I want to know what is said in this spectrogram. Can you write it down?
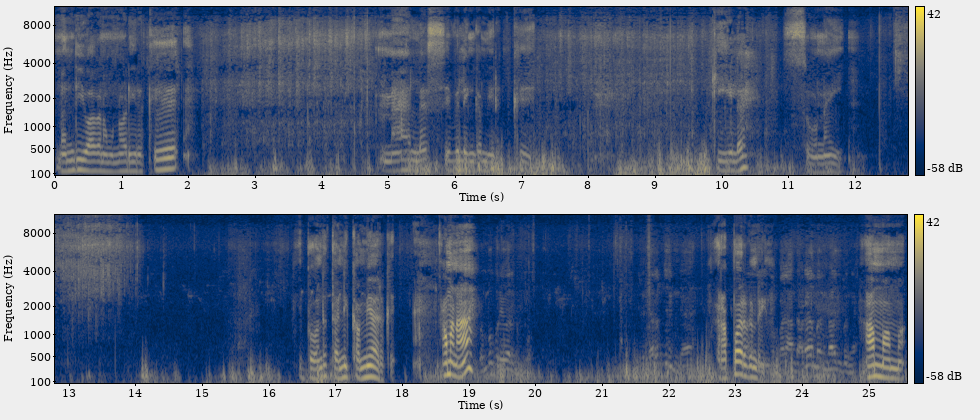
நந்தி வாகனம் முன்னாடி இருக்கு. மேலே சிவலிங்கம் இருக்கு. கீழே சுனை. இப்போ வந்து தண்ணி கம்மியாக இருக்கு. ஆமாண்ணா? ரொம்ப குறைவா இருக்கு ரப்பாக இருக்குன்றீங்க. ஆமாம் ஆமாம்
